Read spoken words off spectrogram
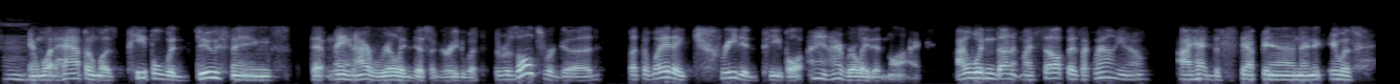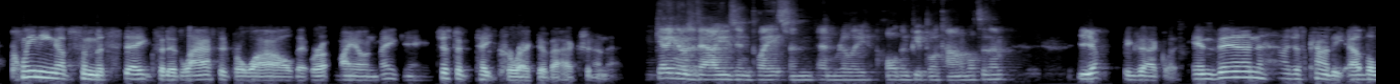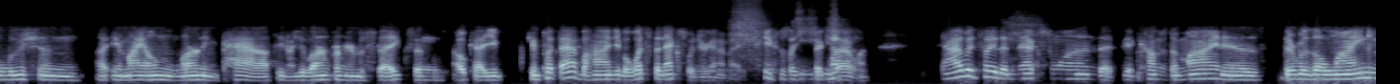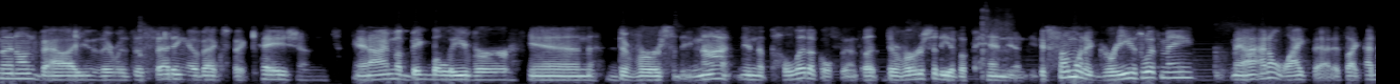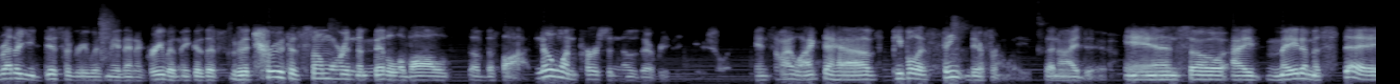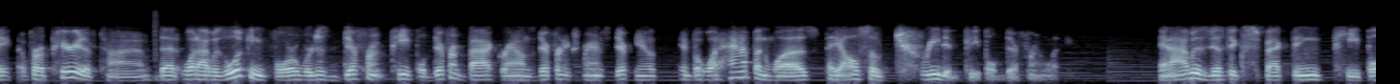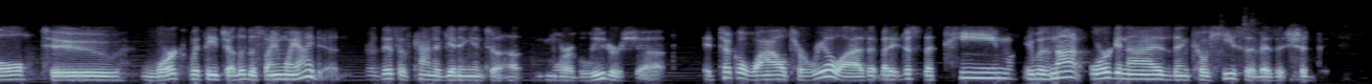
Hmm. And what happened was people would do things that, man, I really disagreed with. The results were good, but the way they treated people, man, I really didn't like. I wouldn't done it myself. It's like, well, you know, I had to step in and it, it, was cleaning up some mistakes that had lasted for a while that were my own making just to take corrective action in that. Getting those values in place and, and really holding people accountable to them. Yep, exactly. And then I just kind of the evolution uh, in my own learning path. You know, you learn from your mistakes and okay, you can put that behind you, but what's the next one you're going to make? You know, so you fix yep. that one. I would say the next one that, that comes to mind is there was alignment on values, there was a setting of expectations, And I'm a big believer in diversity, not in the political sense, but diversity of opinion. If someone agrees with me, man, I don't like that. It's like I'd rather you disagree with me than agree with me because if the truth is somewhere in the middle of all of the thought, no one person knows everything usually. And so I like to have people that think differently than I do. And so I made a mistake for a period of time that what I was looking for were just different people, different backgrounds, different experience, different, you know. And, but what happened was they also treated people differently. And I was just expecting people to work with each other the same way I did. This is kind of getting into a, more of leadership it took a while to realize it, but it just, the team, it was not organized and cohesive as it should be.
